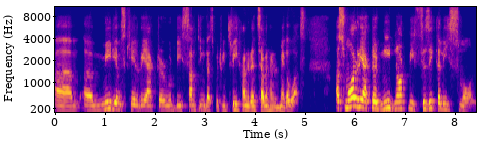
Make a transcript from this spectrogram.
um, a medium scale reactor would be something that's between 300 and 700 megawatts. A small reactor need not be physically small.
